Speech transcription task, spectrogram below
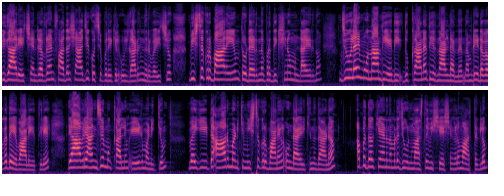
വികാരിയച്ഛൻ റവറൻ ഫാദർ ഷാജി കൊച്ചുപുരയ്ക്കൽ ഉദ്ഘാടനം നിർവഹിച്ചു. വിശുദ്ധ കുർബാനയും തുടർന്ന് പ്രദക്ഷിണവും ഉണ്ടായിരുന്നു. ജൂലൈ മൂന്നാം തീയതി ദുക്രാന തിരുനാളിന്റെ അന്ന് നമ്മുടെ ഇടവക ദേവാലയത്തിൽ രാവിലെ അഞ്ച് മുക്കാലിനും ഏഴ് മണിക്കും വൈകിട്ട് ആറ് മണിക്കും വിശുദ്ധ കുർബാനകൾ ഉണ്ടായിരിക്കുന്നതാണ്. അപ്പോൾ ഇതൊക്കെയാണ് നമ്മുടെ ജൂൺ മാസത്തെ വിശേഷങ്ങളും വാർത്തകളും.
